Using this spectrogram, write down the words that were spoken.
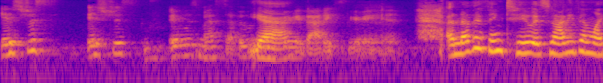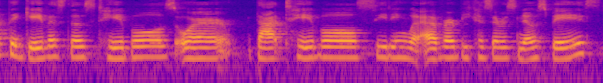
it's just it's just it was messed up. It was Yeah. a very bad experience. Another thing too, it's not even like they gave us those tables or that table seating whatever because there was no space.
